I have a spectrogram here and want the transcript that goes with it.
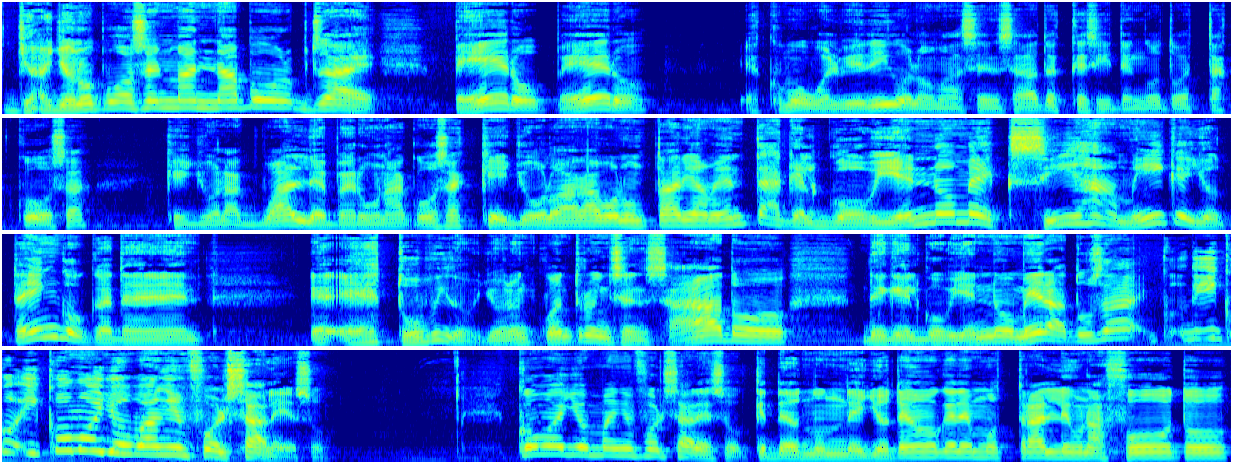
ya yo no puedo hacer más nada por, sea, pero, pero, es como vuelvo y digo, lo más sensato es que si tengo todas estas cosas, que yo las guarde, pero una cosa es que yo lo haga voluntariamente, a que el gobierno me exija a mí que yo tengo que tener. Es, estúpido, yo lo encuentro insensato de que el gobierno, mira, tú sabes, ¿y, cómo ellos van a enforzar eso? ¿Cómo ellos van a enforzar eso? Que de donde yo tengo que demostrarle una foto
